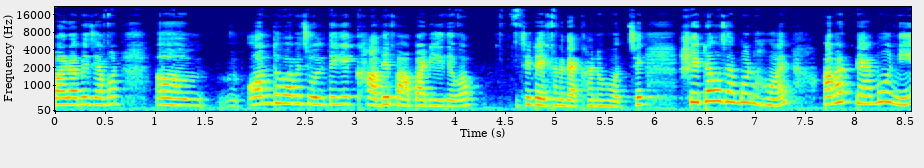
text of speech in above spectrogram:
বাড়াবে, যেমন অন্ধভাবে চলতে গিয়ে খাদে পা পাড়িয়ে দেওয়া, যেটা এখানে দেখানো হচ্ছে। সেটাও যেমন হয়, আবার তেমনই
